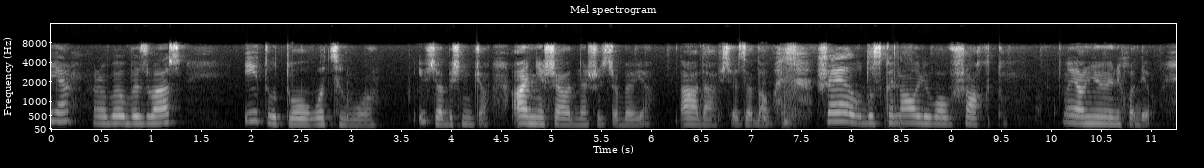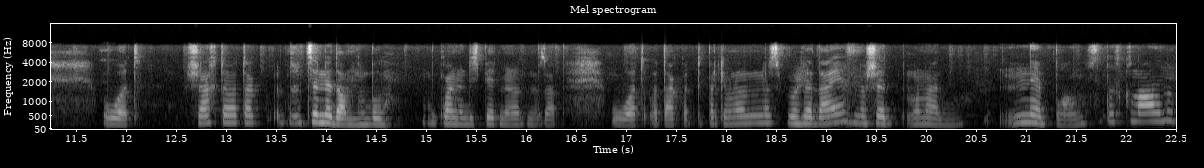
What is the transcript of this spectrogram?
я робив без вас. І тут о, оце о. І все, більше нічого. А, ні, ще одне щось робив я. А, да, все, задав. Ще я вдосконалював шахту. Ну, я в нього не ходив. От. Шахта отак. Це недавно було. Буквально десь 5 минут назад. От, отак от. Тепер вона у нас виглядає, але ще вона не повністю досконалена.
